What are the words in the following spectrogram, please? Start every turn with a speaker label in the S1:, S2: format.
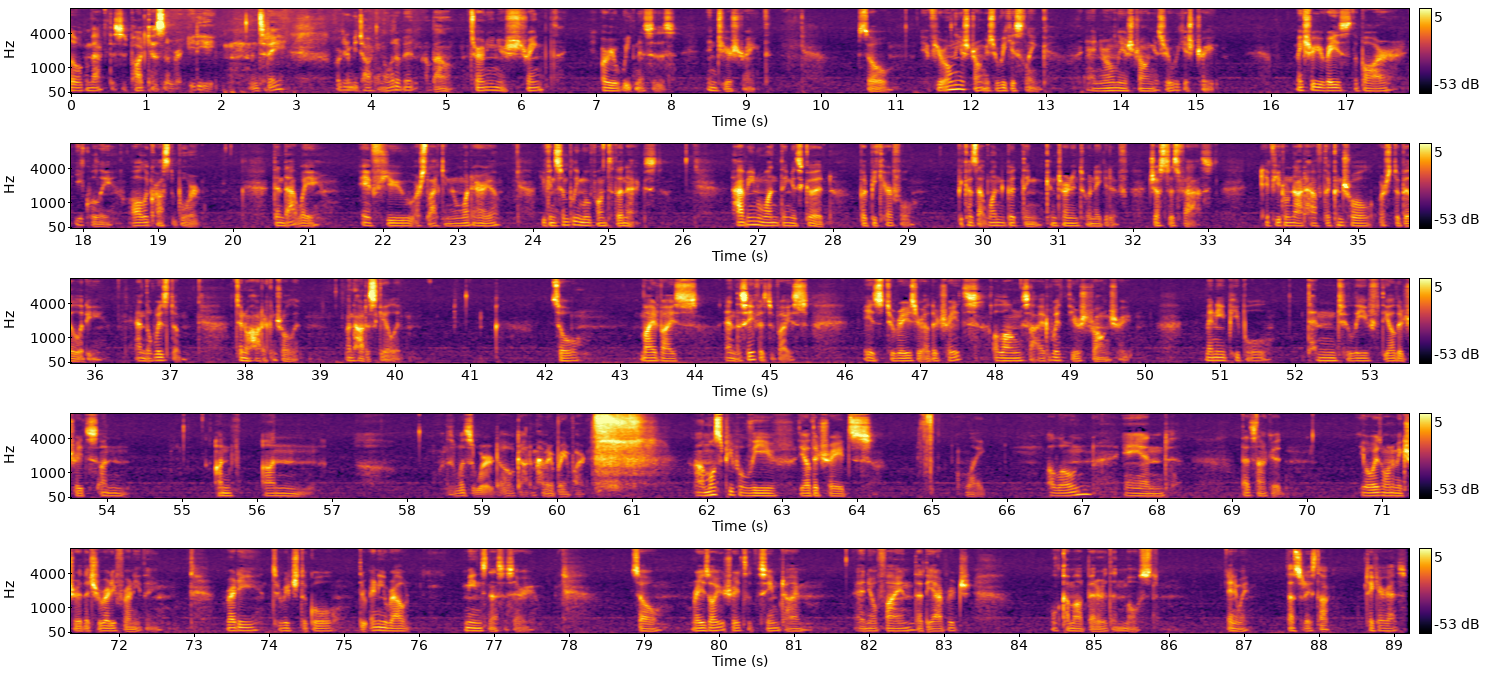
S1: Hello, welcome back. This is podcast number 88. And today we're going to be talking a little bit about turning your strength or your weaknesses into your strength. So, if you're only as strong as your weakest link and you're only as strong as your weakest trait, make sure you raise the bar equally all across the board. Then, that way, if you are slacking in one area, you can simply move on to the next. Having one thing is good, but be careful because that one good thing can turn into a negative just as fast if you do not have the control or stability and the wisdom to know how to control it and how to scale it. So, my advice and the safest advice is to raise your other traits alongside with your strong trait. Many people tend to leave the other traits un un un what's the word? Oh god, I'm having a brain fart. Uh, most people leave the other traits like alone, and that's not good. You always want to make sure that you're ready for anything, ready to reach the goal through any route means necessary. So, raise all your traits at the same time, and you'll find that the average will come out better than most. Anyway, that's today's talk. Take care, guys.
